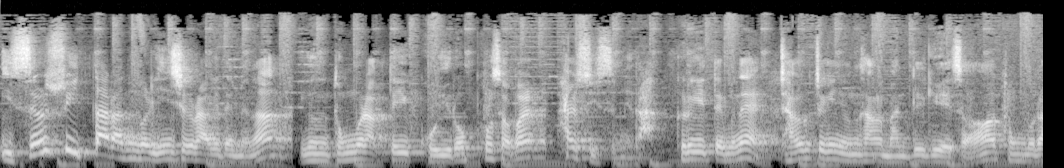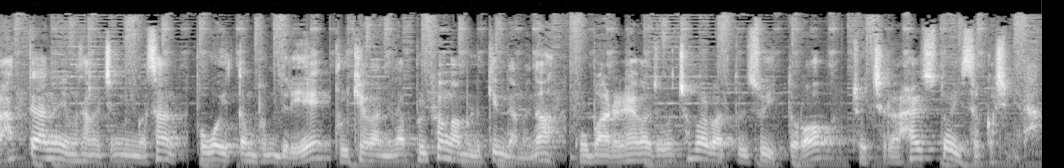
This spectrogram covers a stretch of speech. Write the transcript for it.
있을 수 있다라는 걸 인식을 하게 되면 이거는 동물학대의 고의로 포섭을 할 수 있습니다. 그렇기 때문에 자극적인 영상을 만들기 위해서 동물을 학대하는 영상을 찍는 것은 보고 있던 분들이 불쾌감이나 불편감을 느낀다면 고발을 해가지고 처벌받을 수 있도록 조치를 할 수도 있을 것입니다.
